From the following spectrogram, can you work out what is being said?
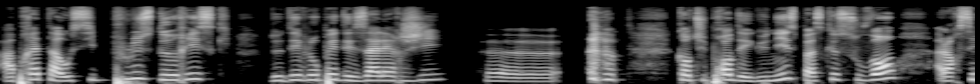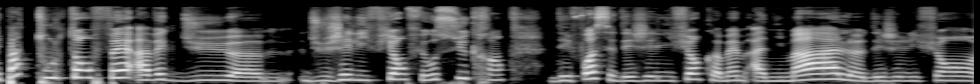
Après, tu as aussi plus de risques de développer des allergies, quand tu prends des gunies parce que souvent alors c'est pas tout le temps fait avec du, du gélifiant fait au sucre, hein. Des fois, c'est des gélifiants quand même animal, des gélifiants,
